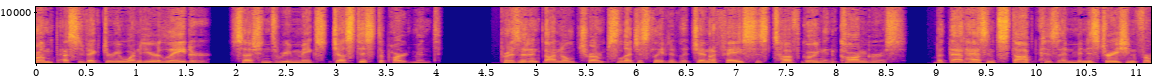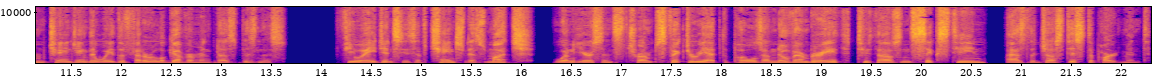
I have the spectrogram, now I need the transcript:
Trump's victory one year later, Sessions remakes Justice Department. President Donald Trump's legislative agenda faces tough going in Congress, but that hasn't stopped his administration from changing the way the federal government does business. Few agencies have changed as much, one year since Trump's victory at the polls on November 8, 2016, as the Justice Department.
